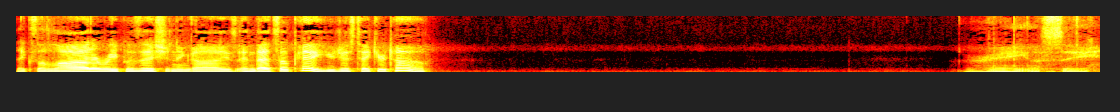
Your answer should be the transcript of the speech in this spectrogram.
Takes a lot of repositioning, guys, and that's okay. You just take your time. Let's see.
